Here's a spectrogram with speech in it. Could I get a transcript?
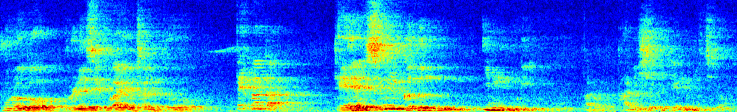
후로도 블레셋과의 전투 때마다 대승을 거둔 인물이 바로 다윗이었기 때문이지요.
